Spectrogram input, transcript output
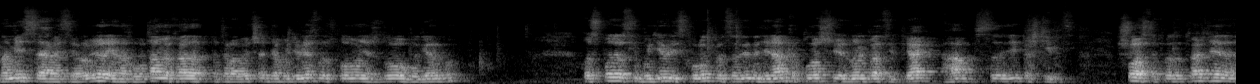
на місцевості громадянина Ховута Михайла Петровича для будівництва і обслуговування житлового будинку, господарські будівлі споруд присадибна ділянка площею 025 га в селі Пешківці. Шосте. Про затвердження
